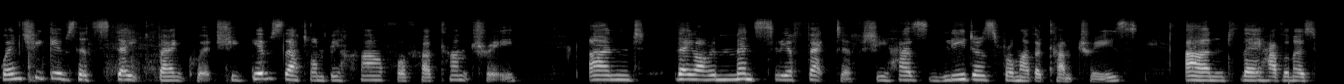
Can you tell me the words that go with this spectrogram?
When she gives a state banquet, she gives that on behalf of her country. And they are immensely effective. She has leaders from other countries and they have a most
